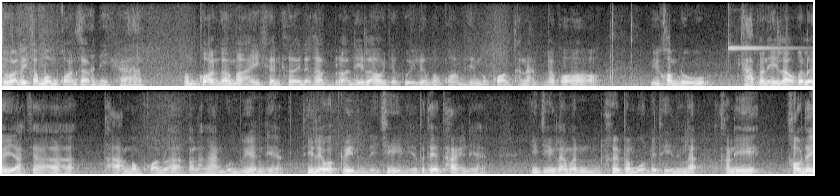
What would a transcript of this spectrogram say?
สวัสดีครับหม่อมกรคสรับวัสดีครับห ม่อมกรก็มาอีกเช่นเคยนะครับ ตอนนี้เราจะคุยเรื่องหม่อมกรที่หม่อมกรถนัด แล้วก็มีความรู้ครับตอนนี้เราก็เลยอยากจะถามหม่อมกรว่าพลังงานหมุนเวียนเนี่ยที่เรียกว่า Green Energy เนี่ยประเทศไทยเนี่ยจริง ๆ แล้วมันเคยประมูลไปทีหนึ่งละคราวนี้เขาได้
